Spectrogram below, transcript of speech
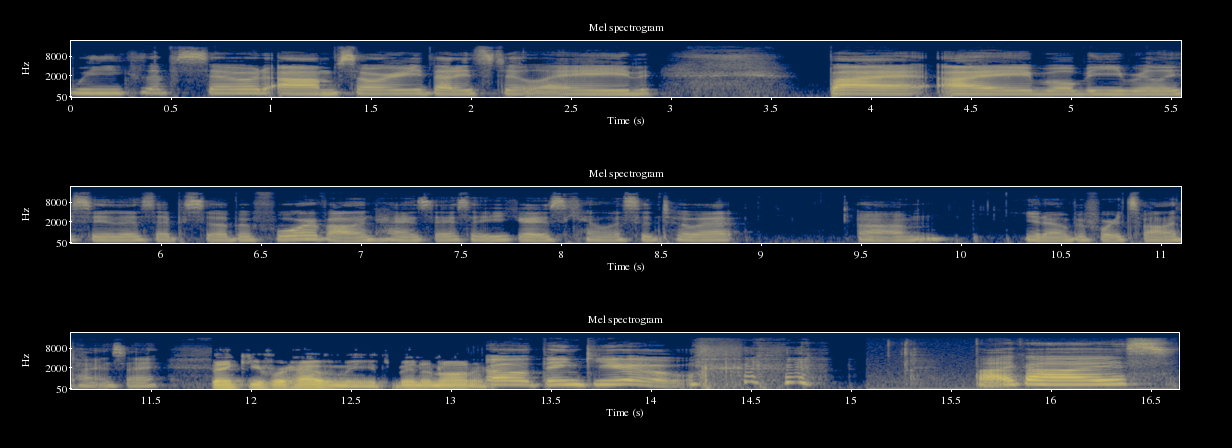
week's episode. Um, sorry that it's delayed, but I will be releasing this episode before Valentine's Day, so you guys can listen to it. Um, you know, before it's Valentine's Day. Thank you for having me. It's been an honor. Oh, thank you. Bye, guys.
